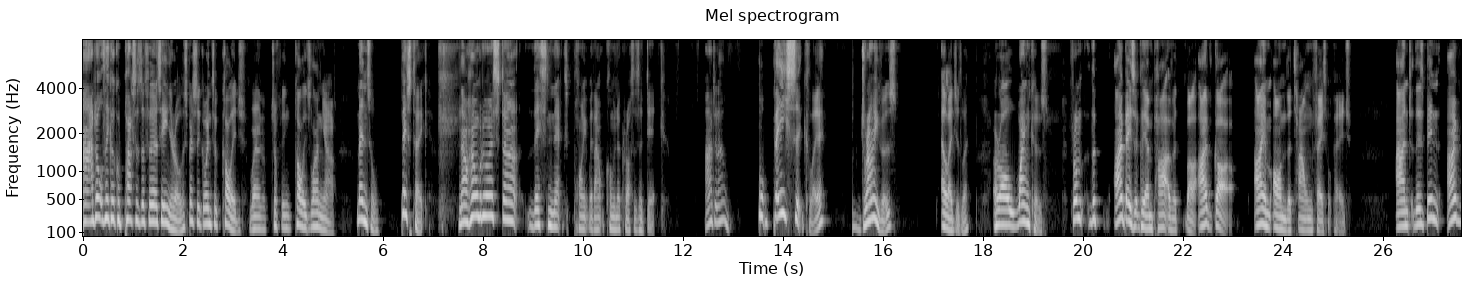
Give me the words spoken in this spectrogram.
I don't think I could pass as a 13 year old, especially going to college, wearing a chuffing college lanyard. Mental. Piss take. Now, how do I start this next point without coming across as a dick? I don't know. But basically, drivers, allegedly, are all wankers. From the. I basically am part of a. Well, I've got. I am on the town Facebook page. And there's been. I've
